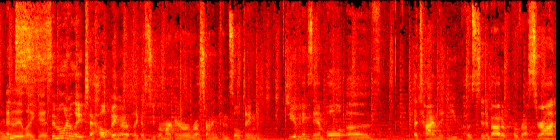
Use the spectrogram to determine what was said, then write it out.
I And really like it. Similarly to helping a, like a supermarket or a restaurant in consulting, do you have an example of a time that you posted about a, a restaurant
